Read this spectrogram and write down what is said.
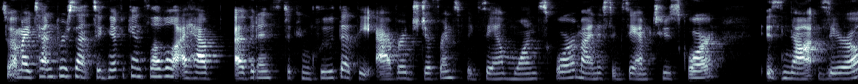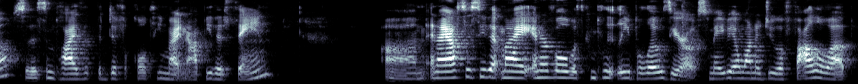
So at my 10% significance level, I have evidence to conclude that the average difference of exam 1 score minus exam 2 score is not zero. So this implies that the difficulty might not be the same. Um, and I also see that my interval was completely below zero. So maybe I want to do a follow-up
